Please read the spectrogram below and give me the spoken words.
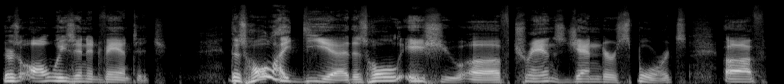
there's always an advantage. This whole idea, this whole issue of transgender sports, of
